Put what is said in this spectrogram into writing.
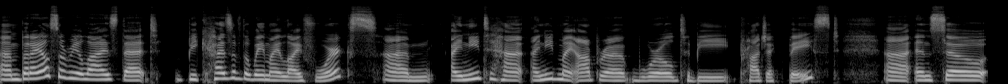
Um, but I also realize that because of the way my life works, um, I need to have I need my opera world to be project based, uh, and so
